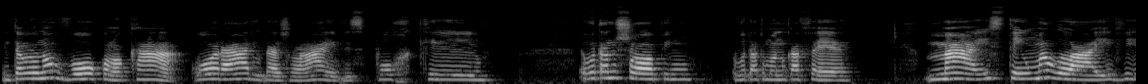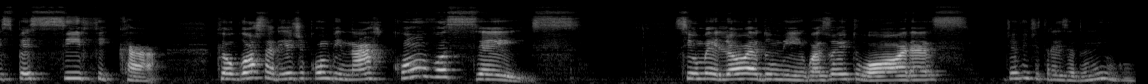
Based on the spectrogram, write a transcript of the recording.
Então, eu não vou colocar o horário das lives, porque eu vou estar no shopping, eu vou estar tomando café, mas tem uma live específica que eu gostaria de combinar com vocês. Se o melhor é domingo às 8 horas. Dia 23 é domingo?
